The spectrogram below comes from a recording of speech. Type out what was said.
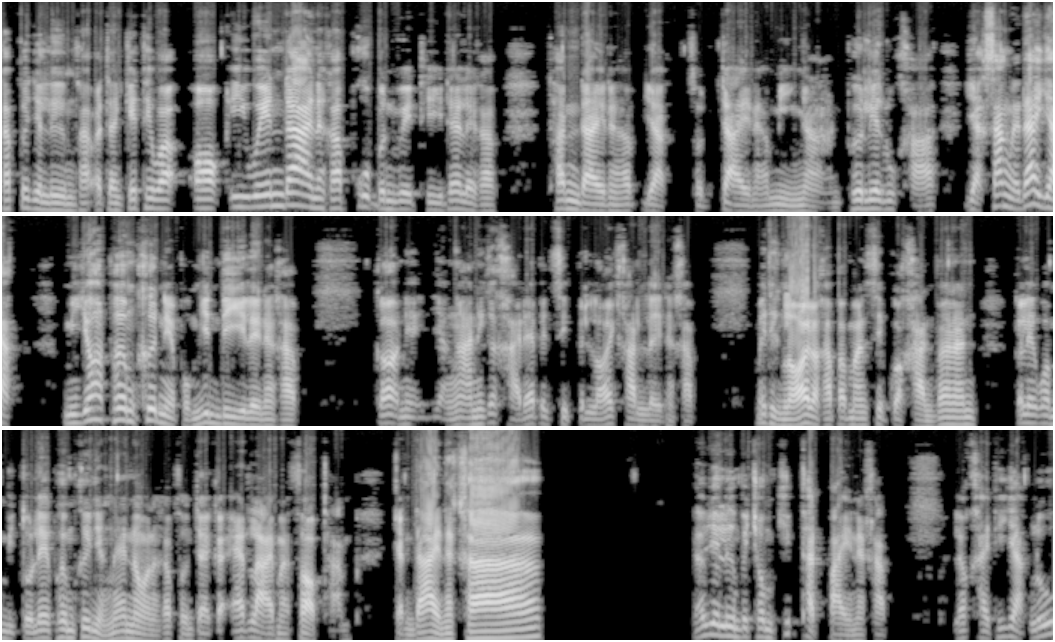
ครับก็อย่าลืมครับ อาจารย์เกตที่ว่าออกอีเวนต์ได้นะครับ พูดบนเวทีได้เลยครับ ท่านใดนะครับ อยากสนใจนะครับมีงานเพื่อเรียกลูกค้า อยากสร้างรายได้อยากมียอดเพิ่มขึ้นเนี่ย ผมยินดีเลยนะครับ ก็เนี่ยอย่างงานนี้ก็ขายได้เป็นสิบเป็นร้อยคันเลยนะครับ ไม่ถึงร้อยหรอกครับ ประมาณสิบกว่าคัน เพราะฉะนั้นก็เรียกว่ามีตัวเลขเพิ่มขึ้นอย่างแน่นอนนะครับ สนใจก็แอดไลน์มาสอบถามกันได้นะครับ แล้วอย่าลืมไปชมคลิปถัดไปนะครับ แล้วใครที่อยากรู้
